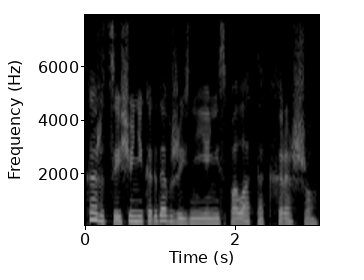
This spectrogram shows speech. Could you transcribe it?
Кажется, еще никогда в жизни я не спала так хорошо.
